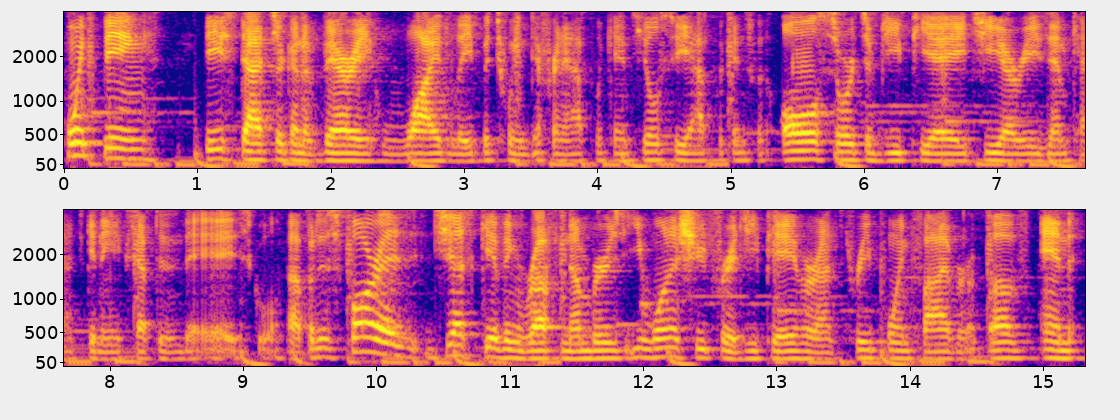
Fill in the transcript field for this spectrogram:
point being, these stats are going to vary widely between different applicants. You'll see applicants with all sorts of GPA, GREs, MCATs getting accepted into AA school. Uh, but as far as just giving rough numbers, you want to shoot for a GPA of around 3.5 or above, and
